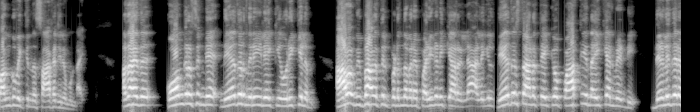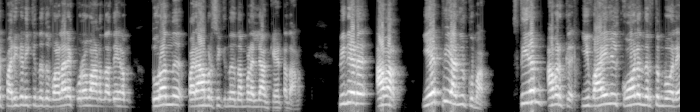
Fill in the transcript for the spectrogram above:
പങ്കുവെക്കുന്ന സാഹചര്യമുണ്ടായി. അതായത് കോൺഗ്രസിന്റെ നേതൃനിരയിലേക്ക് ഒരിക്കലും ആ വിഭാഗത്തിൽപ്പെടുന്നവരെ പരിഗണിക്കാറില്ല അല്ലെങ്കിൽ നേതൃസ്ഥാനത്തേക്കോ പാർട്ടിയെ നയിക്കാൻ വേണ്ടി ദളിതരെ പരിഗണിക്കുന്നത് വളരെ കുറവാണെന്ന് അദ്ദേഹം തുറന്ന് പരാമർശിക്കുന്നത് നമ്മളെല്ലാം കേട്ടതാണ്. പിന്നീട് അവർ എ പി അനിൽകുമാർ സ്ഥിരം അവർക്ക് ഈ വയലിൽ കോലം നിർത്തും പോലെ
